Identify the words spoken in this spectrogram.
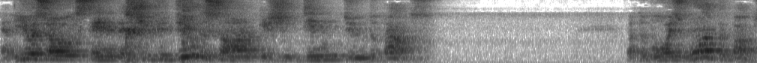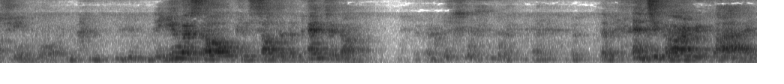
And the USO stated that she could do the song if she didn't do the bumps. But the boys want the bumps, she implored. The USO consulted the Pentagon. Pentagon replied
